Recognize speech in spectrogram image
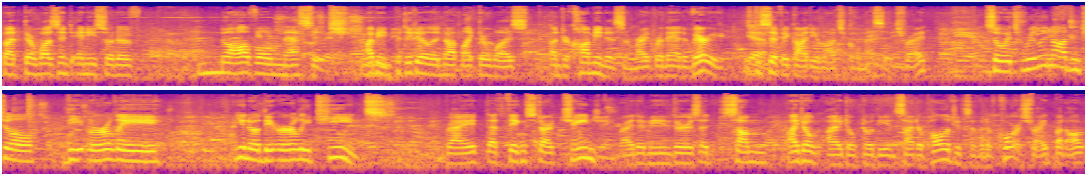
but there wasn't any sort of novel message. I mean, particularly not like there was under communism, right, where they had a very specific yeah. ideological message, right? So it's really not until the early, you know, the early teens right? That things start changing, right? I mean, there's a, some I don't I don't know the insider politics of it, of course, right? But I'll,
